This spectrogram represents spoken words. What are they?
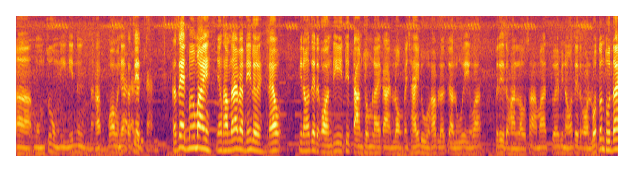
อ่ามุมสูงอีกนิดนึงนะครับว่าวันนี้เกษตรอลังการเกษตรมือใหม่ยังทำได้แบบนี้เลย แล้วพี่น้องเกษตรกรที่ติดตามชมรายการลองไปใช้ดูครับ แล้วจะรู้เองว่าผลิตภัณฑ์เราสามารถช่วยให้พี่น้องเกษตรกรลดต้นทุนได้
